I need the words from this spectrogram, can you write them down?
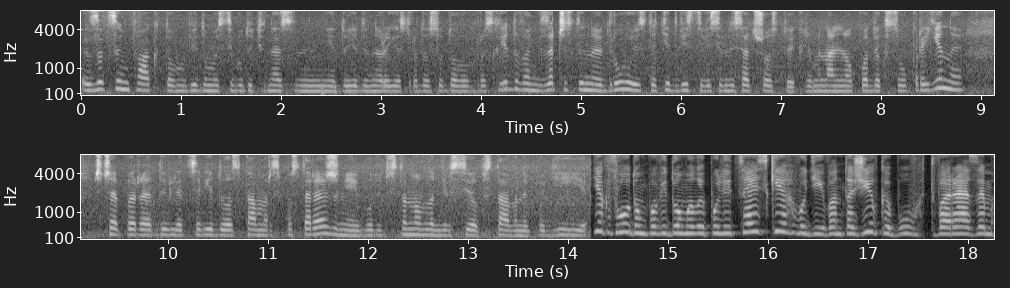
За цим фактом відомості будуть внесені до єдиного реєстру досудових розслідувань за частиною 2 статті 286 Кримінального кодексу України. Ще передивляться відео з камер спостереження і будуть встановлені всі обставини події. Як згодом повідомили поліцейські, водій вантажівки був тверезим.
